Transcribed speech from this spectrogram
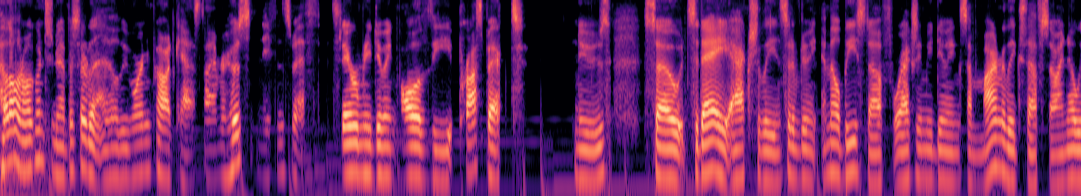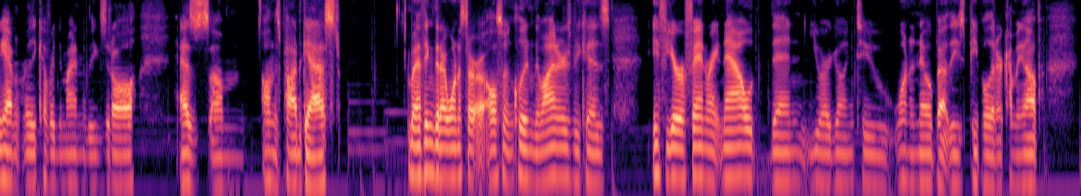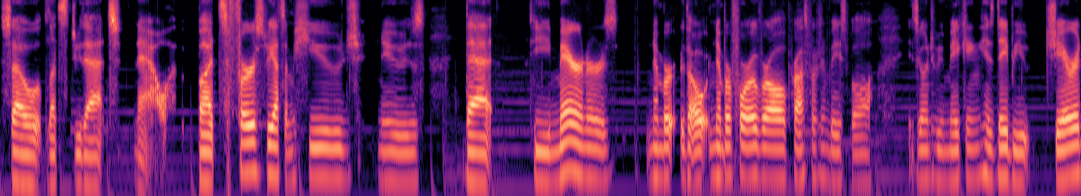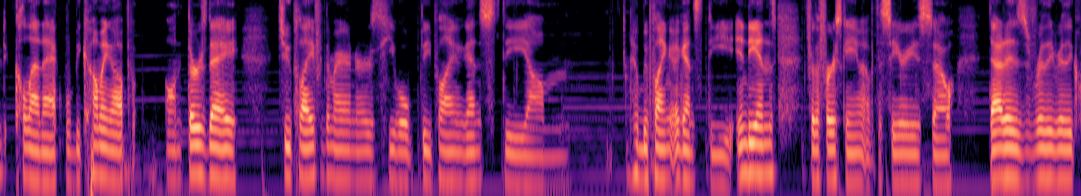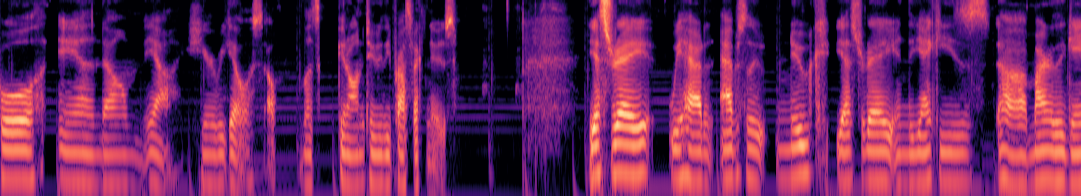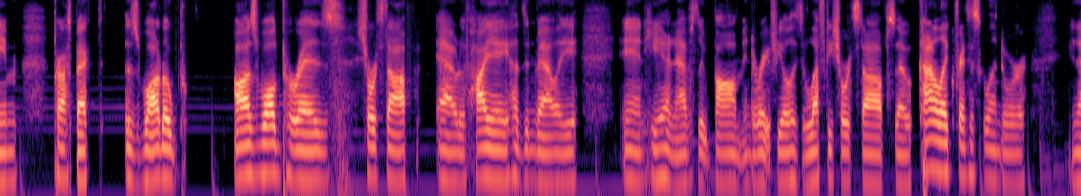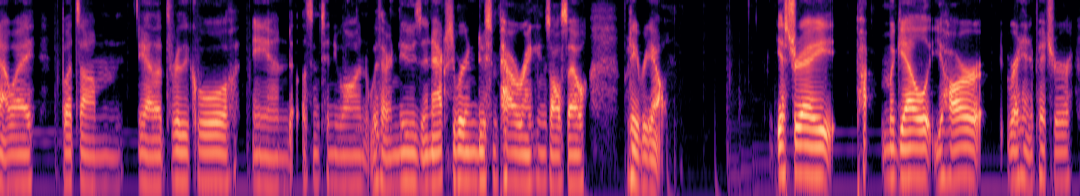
Hello and welcome to an episode of the MLB Morning Podcast. I am your host, Nathan Smith. Today we're going to be doing all of the prospect news. So today, actually, instead of doing MLB stuff, we're actually going to be doing some minor league stuff. So I know we haven't really covered the minor leagues at all as um, on this podcast. But I think that I want to start also including the minors because if you're a fan right now, then you are going to want to know about these people that are coming up. So let's do that now. But first, we got some huge news that the Mariners number the number four overall prospect in baseball is going to be making his debut. Jarred Kelenic will be coming up on Thursday to play for the Mariners. He will be playing against the um, he'll be playing against the Indians for the first game of the series. So that is really really cool. And um, yeah, here we go. So let's get on to the prospect news. Yesterday, we had an absolute nuke yesterday in the Yankees uh, minor league game. Prospect Oswaldo, Oswald Perez, shortstop out of High A, Hudson Valley, and he had an absolute bomb into right field. He's a lefty shortstop, so kind of like Francisco Lindor in that way. But um, yeah, that's really cool. And let's continue on with our news. And actually, we're going to do some power rankings also. But here we go. Yesterday, Miguel Yajure, right-handed pitcher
